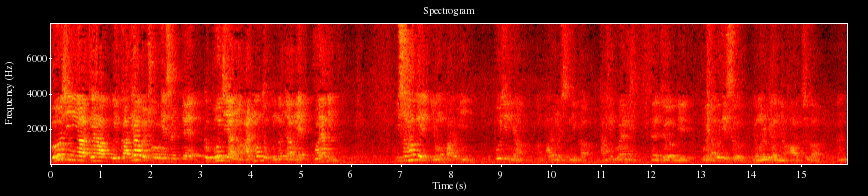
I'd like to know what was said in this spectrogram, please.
버지니아 대학 의과 대학을 졸업했을 때 그 버지니아는 알몬트 군단장의 고향입니다. 이상하게 영어 발음이 버지니아 어, 발음을 쓰니까 당신 고향이 어, 저기 뭐야 어디서 영어를 배웠냐? 아 제가 어,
